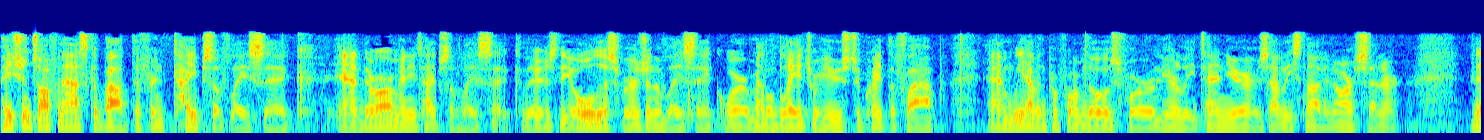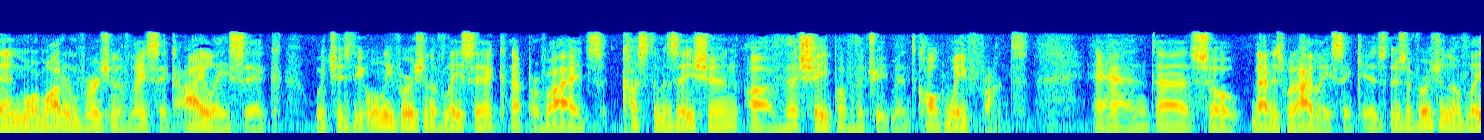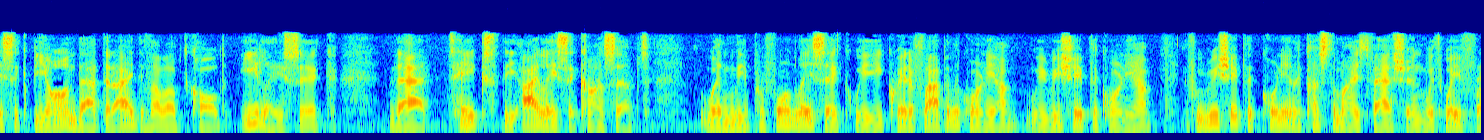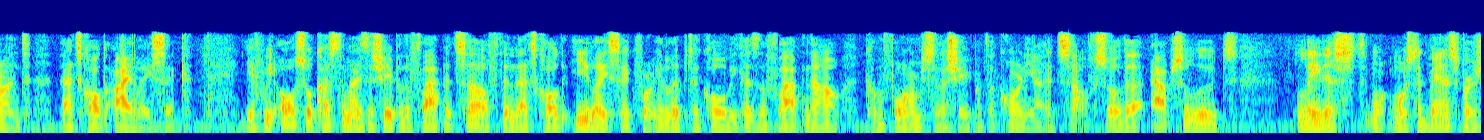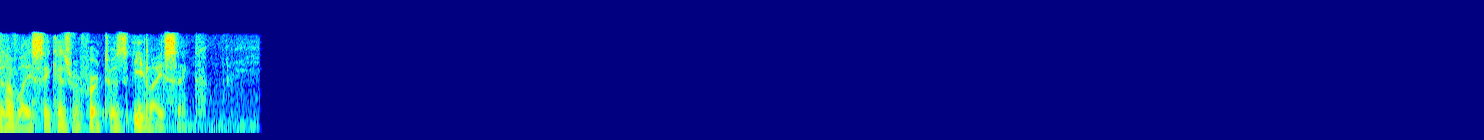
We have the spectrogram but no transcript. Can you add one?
Patients often ask about different types of LASIK, and there are many types of LASIK. There's the oldest version of LASIK where metal blades were used to create the flap, and we haven't performed those for nearly 10 years, at least not in our center. Then more modern version of LASIK, iLASIK, which is the only version of LASIK that provides customization of the shape of the treatment called wavefront. And uh, so that is what iLASIK is. There's a version of LASIK beyond that that I developed called eLASIK that takes the iLASIK concept. When we perform LASIK, we create a flap in the cornea, we reshape the cornea. If we reshape the cornea in a customized fashion with wavefront, that's called iLASIK. If we also customize the shape of the flap itself, then that's called eLASIK for elliptical because the flap now conforms to the shape of the cornea itself. So the absolute latest, most advanced version of LASIK is referred to as eLASIK.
